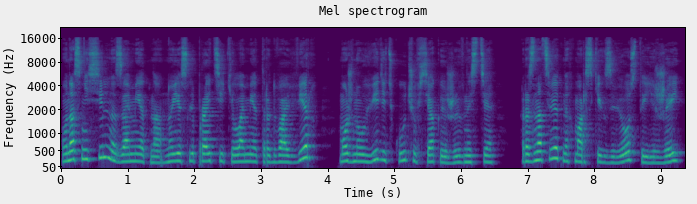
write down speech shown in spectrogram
У нас не сильно заметно, но если пройти километра два вверх, можно увидеть кучу всякой живности, разноцветных морских звезд и ежей.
